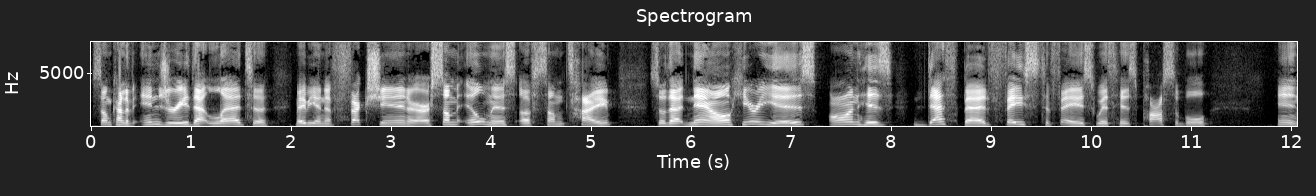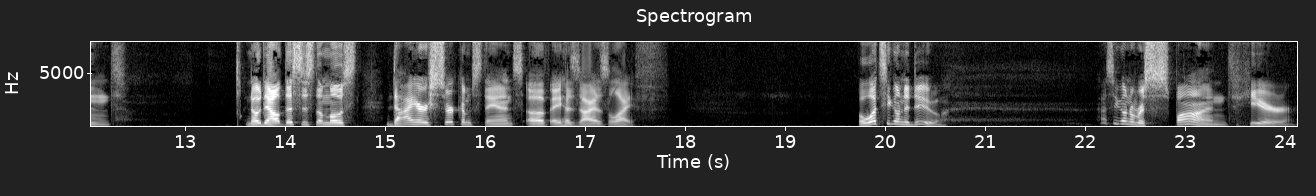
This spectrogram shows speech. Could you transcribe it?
some kind of injury that led to maybe an infection or some illness of some type, so that now here he is on his deathbed, face to face with his possible end. No doubt this is the most dire circumstance of Ahaziah's life. But what's he going to do? How's he going to respond here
